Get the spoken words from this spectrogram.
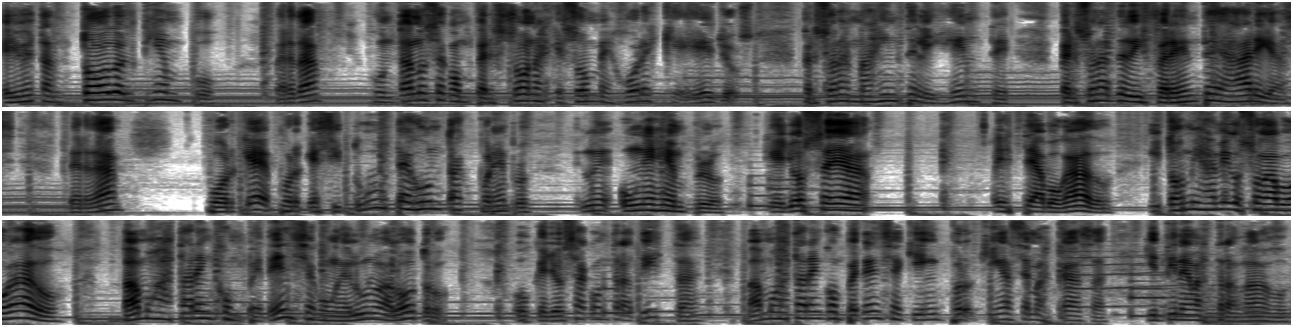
ellos están todo el tiempo, ¿verdad? Juntándose con personas que son mejores que ellos, personas más inteligentes, personas de diferentes áreas, ¿verdad? ¿Por qué? Porque si tú te juntas, por ejemplo, un ejemplo, que yo sea este abogado y todos mis amigos son abogados, vamos a estar en competencia con el uno al otro. O que yo sea contratista, vamos a estar en competencia quién, quién hace más casa, quién tiene más trabajo.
